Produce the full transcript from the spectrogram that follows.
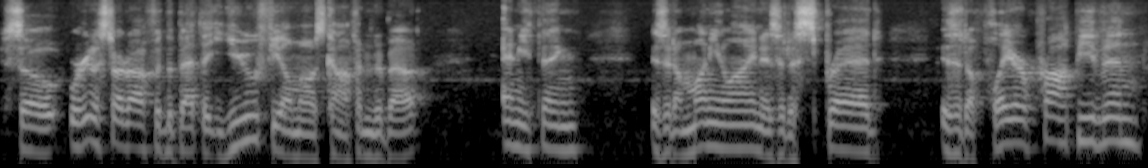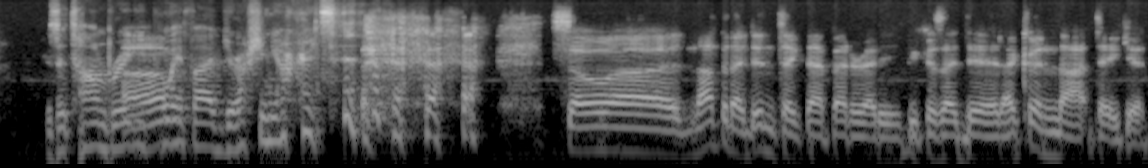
So we're going to start off with the bet that you feel most confident about. Anything? Is it a money line? Is it a spread? Is it a player prop even? Is it Tom Brady Um, 0.5 rushing yards? so uh, not that I didn't take that bet already because I did. I could not take it.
